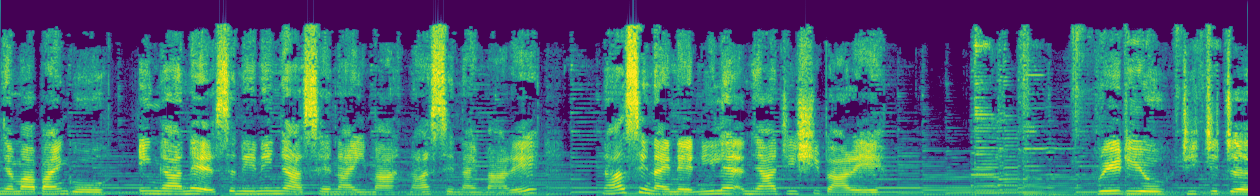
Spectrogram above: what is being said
မြန်မာပိုင်းကို အင်ကာနဲ့စနေနေ့ည10:00နာရီမှနားဆင်နိုင်ပါတယ်။နားဆင်နိုင်တဲ့နည်းလမ်းအများကြီးရှိပါတယ်။ Radio Digital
